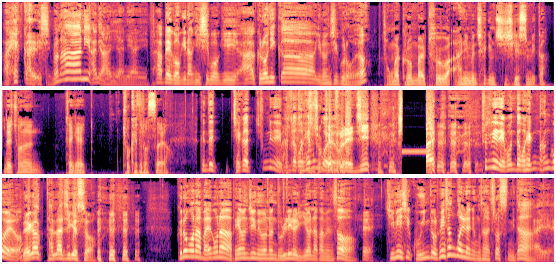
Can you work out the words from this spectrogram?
아 헷갈리시면 아니 아니 아니 아니 아니 400억이랑 20억이 아 그러니까 이런 식으로요? 정말 그런 말투 아니면 책임지시겠습니까? 근데 저는 되게 좋게 들었어요. 근데 제가 흉내 내본다고 해본 좋게 거예요. 들어야지. 흉내 내본다고 행- 한 거예요. 내가 달라지겠어. 그러거나 말거나 배현진 의원은 논리를 이어나가면서 네. 김해시 고인돌 회선 관련 영상을 틀었습니다. 아, 예.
